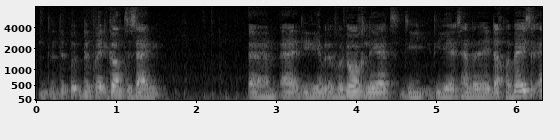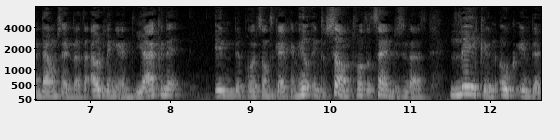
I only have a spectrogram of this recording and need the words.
de, de, de predikanten zijn, hè, die, die hebben ervoor doorgeleerd, die, die zijn er de hele dag mee bezig. En daarom zijn inderdaad de ouderlingen en diakenen in de protestantse kerk en heel interessant, want dat zijn dus inderdaad leken, ook in de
